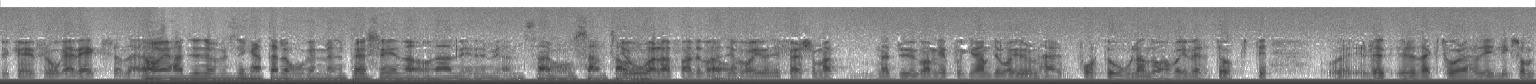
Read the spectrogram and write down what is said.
Du kan ju fråga växeln där. Ja, jag hade numret i katalogen men plötsligt av någon anledning med en sam- samtal. Jo, i alla fall. Det var, Ja. det var ju ungefär som att när du var med i program, det var ju de här Folke Oland då, han var ju väldigt duktig. Redaktör hade liksom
